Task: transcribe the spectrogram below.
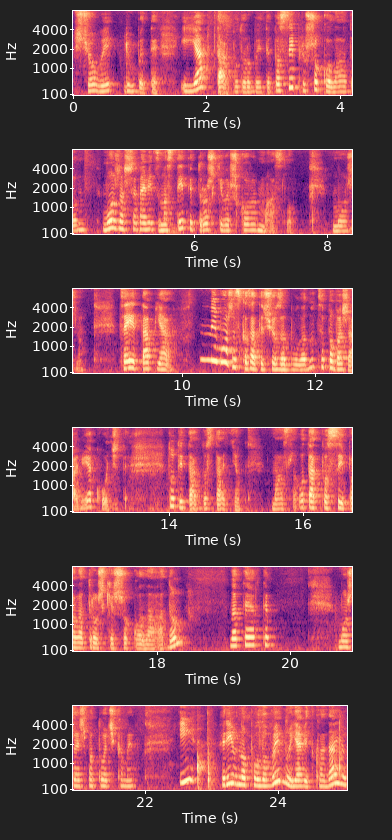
що ви любите. І я так буду робити: посиплю шоколадом, можна ще навіть змастити трошки вершковим маслом. Можна. Цей етап я не можна сказати, що забула, ну це по бажанню, як хочете. Тут і так достатньо масла. Отак посипала трошки шоколадом натертим можна і шматочками. І рівно половину я відкладаю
